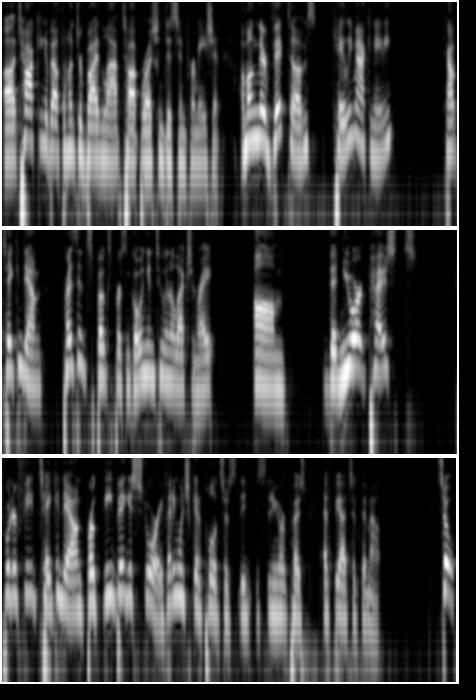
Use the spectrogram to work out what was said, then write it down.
uh, talking about the Hunter Biden laptop Russian disinformation. Among their victims, Kayleigh McEnany, count taken down, president spokesperson going into an election, right? Um, the New York Post's Twitter feed taken down, broke the biggest story. If anyone should get a Pulitzer, it's the, it's the New York Post. FBI took them out. So,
